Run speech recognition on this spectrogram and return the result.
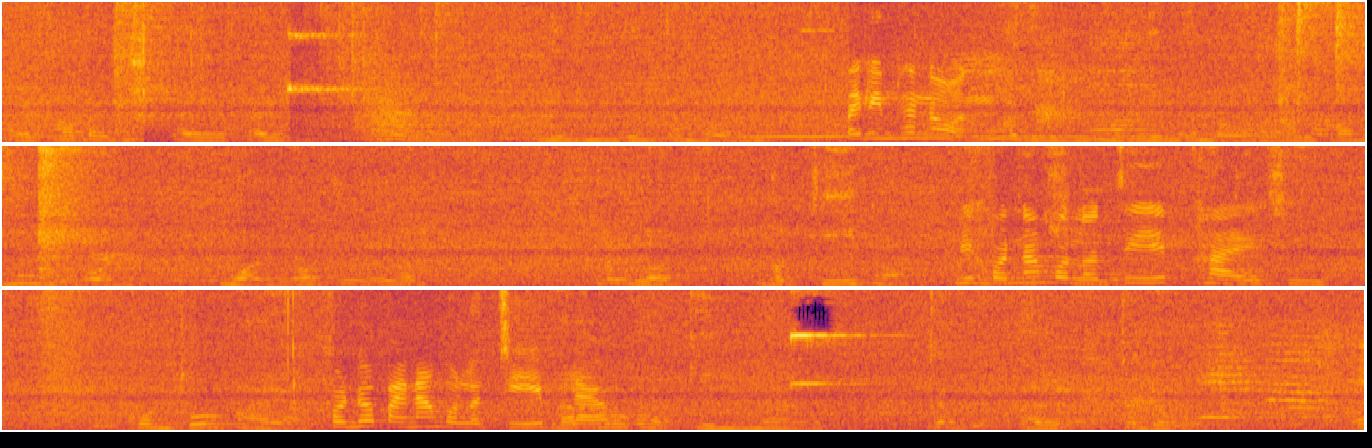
ไอ้เขาไปไปไป ริมริมถนนไปริมถนนเขาอยู่ริมถนนมีคนนั่งอยู่บนบนรถหรือรถรถรถจี๊ปอะมีคนนั่งบนรถจี๊ปใครแท็กซี่คนทั่วไปอะคนทั่วไปนั่งบนรถจี๊ปแล้วแล้วเขาก็กินเอ่อกระกระดูกก็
